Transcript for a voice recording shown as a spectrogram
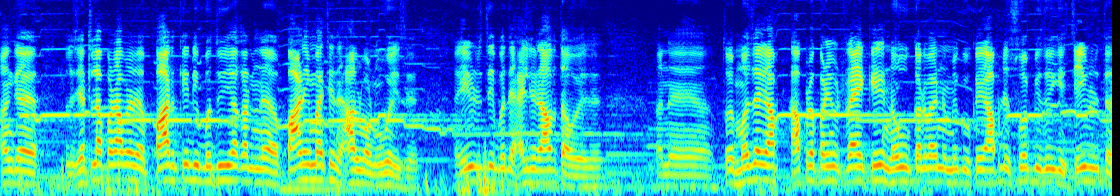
કારણ કે જેટલા પણ આપણે પાર કરી બધું કારણે પાણીમાંથી હાલવાનું હોય છે. એવી રીતે બધી હાલીને આવતા હોય છે. અને તો મજા આવી. આપણે પણ એવું ટ્રાય કરી, નવું કરવાનું મેં કે આપણે સોંપી દઈએ કેવી રીતે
